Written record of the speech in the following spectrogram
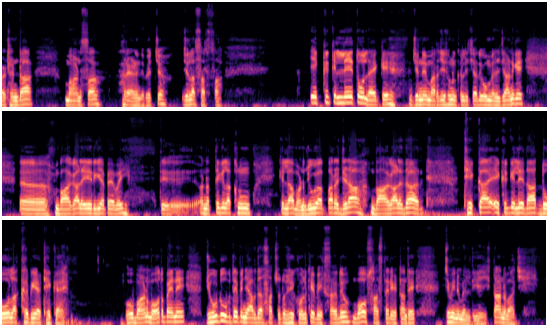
ਬਠਿੰਡਾ, ਮਾਨਸਾ, ਹਰਿਆਣੇ ਦੇ ਵਿੱਚ, ਜ਼ਿਲ੍ਹਾ ਸਰਸਾ। ਇੱਕ ਕਿੱਲੇ ਤੋਂ ਲੈ ਕੇ ਜਿੰਨੇ ਮਰਜ਼ੀ ਤੁਹਾਨੂੰ ਕਿੱਲੇ ਚਾਹੀਦੇ ਉਹ ਮਿਲ ਜਾਣਗੇ। ਬਾਗ ਵਾਲੇ ਏਰੀਆ ਪਿਆ ਬਾਈ। ਤੇ 29 ਕੁ ਲੱਖ ਨੂੰ ਕਿੱਲਾ ਬਣ ਜੂਗਾ ਪਰ ਜਿਹੜਾ ਬਾਗ ਵਾਲੇ ਦਾ ਠੇਕਾ ਇੱਕ ਕਿੱਲੇ ਦਾ 2 ਲੱਖ ਰੁਪਇਆ ਠੇਕਾ ਹੈ। ਉਹ ਬਾਣ ਬਹੁਤ ਪਏ ਨੇ। YouTube ਤੇ ਪੰਜਾਬ ਦਾ ਸੱਚ ਤੁਸੀਂ ਖੋਲ ਕੇ ਵੇਖ ਸਕਦੇ ਹੋ। ਬਹੁਤ ਸਸਤੇ ਰੇਟਾਂ ਤੇ ਜ਼ਮੀਨ ਮਿਲਦੀ ਹੈ ਜੀ। ਧੰਨਵਾਦ ਜੀ।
